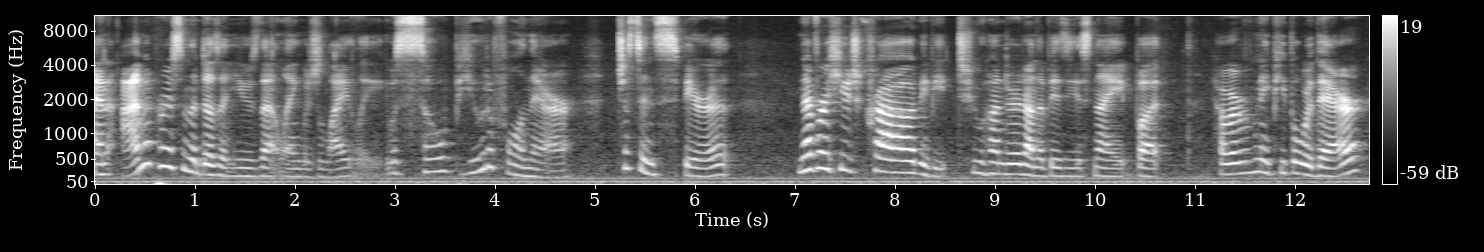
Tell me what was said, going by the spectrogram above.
And I'm a person that doesn't use that language lightly. It was so beautiful in there, just in spirit. Never a huge crowd, maybe 200 on the busiest night, but however many people were there,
